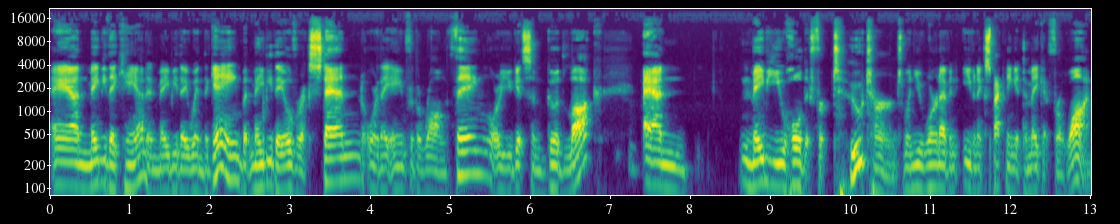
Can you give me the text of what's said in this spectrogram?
And maybe they can, and maybe they win the game, but maybe they overextend, or they aim for the wrong thing, or you get some good luck, and maybe you hold it for two turns when you weren't even, even expecting it to make it for one.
